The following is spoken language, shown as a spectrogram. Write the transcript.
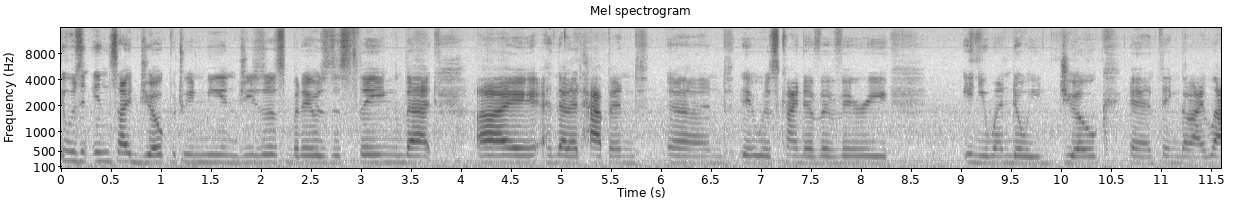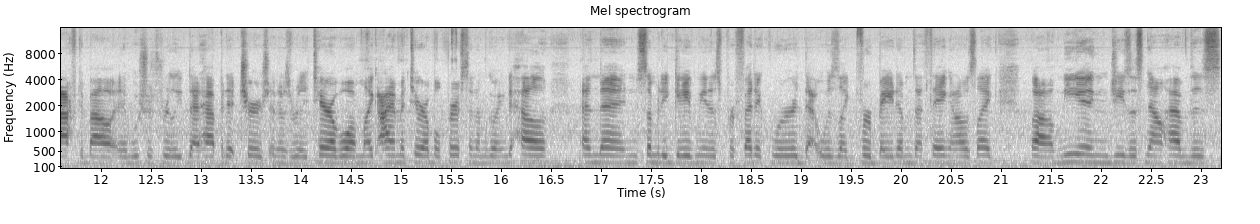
it was an inside joke between me and Jesus, but it was this thing that I that had happened and it was kind of a very innuendo joke and thing that I laughed about and which was really that happened at church and it was really terrible. I'm like, I am a terrible person, I'm going to hell. And then somebody gave me this prophetic word that was like verbatim the thing and I was like, wow, me and Jesus now have this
